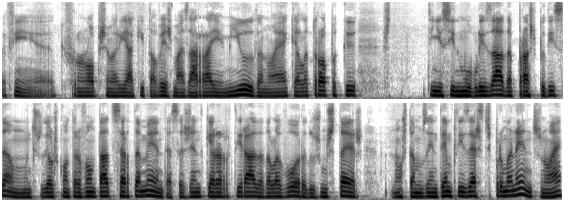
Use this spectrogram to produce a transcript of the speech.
enfim, eh, que Fernando Lopes chamaria aqui talvez mais à raia miúda, não é? Aquela tropa que tinha sido mobilizada para a expedição, muitos deles contra vontade, certamente. Essa gente que era retirada da lavoura, dos mistérios, não estamos em tempo de exércitos permanentes, não é?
